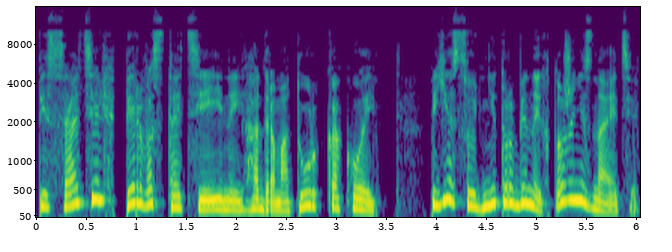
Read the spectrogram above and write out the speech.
Писатель первостатейный, а драматург какой. Пьесу «Дни Турбиных» тоже не знаете?»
